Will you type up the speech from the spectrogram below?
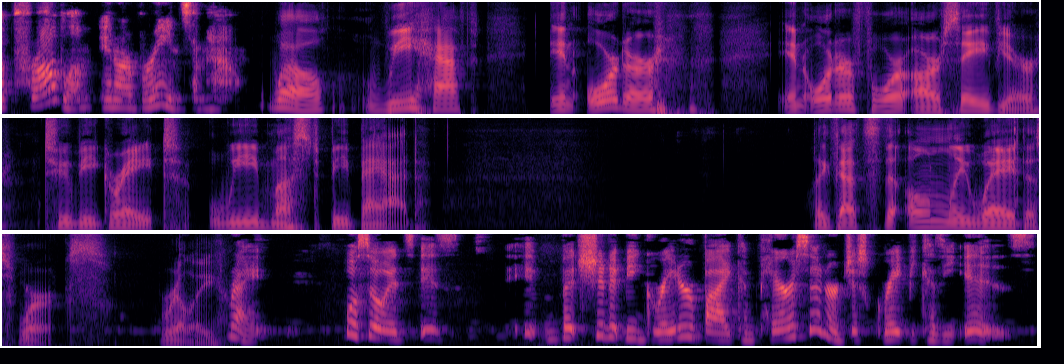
a problem in our brain somehow. Well, we have in order in order for our savior to be great, we must be bad. Like that's the only way this works, really. Right. Well, so it's is, it, but should it be greater by comparison or just great because he is?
